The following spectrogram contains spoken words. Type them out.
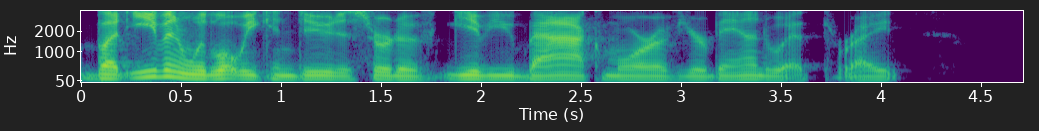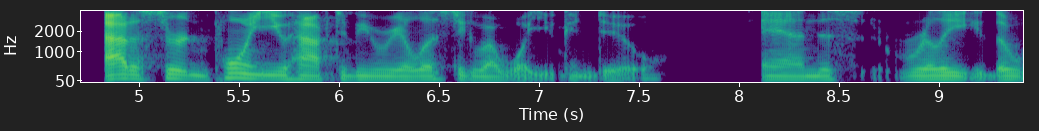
but even with what we can do to sort of give you back more of your bandwidth right at a certain point you have to be realistic about what you can do. And this really the,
